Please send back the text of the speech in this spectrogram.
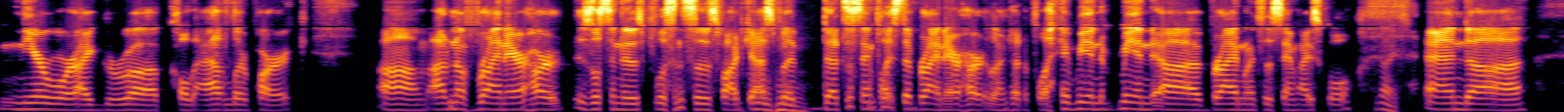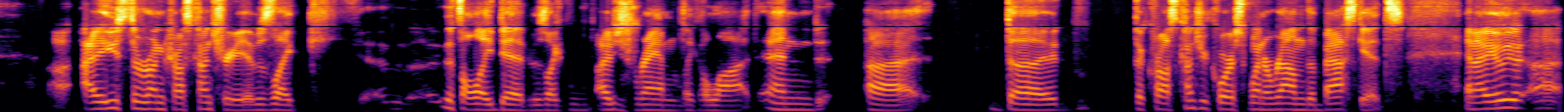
near where I grew up called Adler Park. Um, I don't know if Brian Earhart is listening to this, listens to this podcast, but that's the same place that Brian Earhart learned how to play. Me and me and uh, Brian went to the same high school Nice. and uh, I used to run cross country. It was like that's all I did. It was like I just ran like a lot, and uh, the the cross country course went around the baskets, and I uh,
